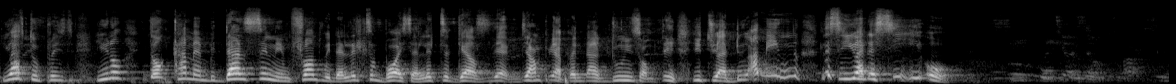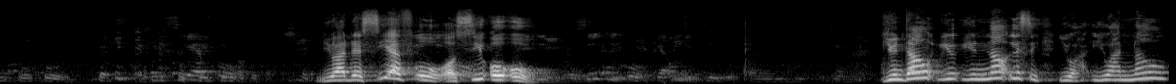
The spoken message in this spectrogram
You have to pre, you know don't come and be dancing in front with the little boys and little girls. They're jumping up and down doing something. You two are doing. I mean, listen, you are the CEO. You are the CFO or COO. You now you you now listen. You are you are now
